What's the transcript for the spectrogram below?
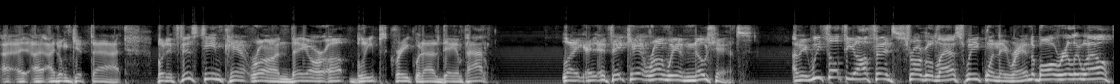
I, I, I don't get that. But if this team can't run, they are up Bleeps Creek without a damn paddle. Like if they can't run, we have no chance. I mean, we thought the offense struggled last week when they ran the ball really well.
